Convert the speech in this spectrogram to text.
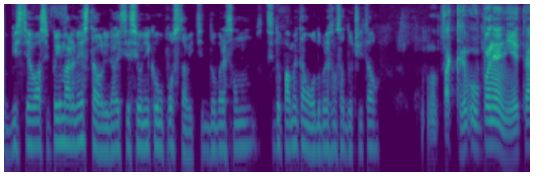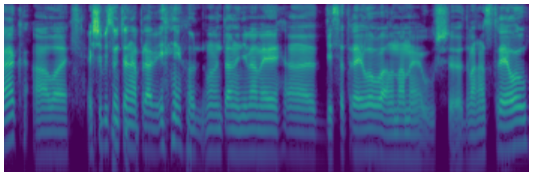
vy ste ho asi primárne nestavili, dali ste si ho niekomu postaviť. Dobre som si to pamätám, dobre som sa dočítal. No, tak úplne nie tak, ale ešte by som ťa napravil. Momentálne nemáme 10 e, trailov, ale máme už 12 e, trailov.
